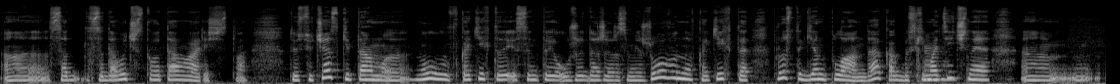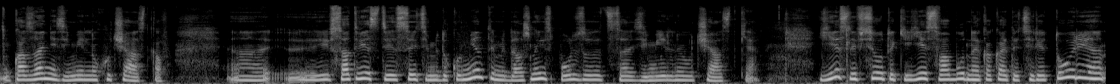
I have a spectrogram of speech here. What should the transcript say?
садоводческого товарищества. То есть участки там, ну, в каких-то СНТ уже даже размежованы, в каких-то просто генплан, да, как бы схематичное угу. указание земельных участков. Э, и в соответствии с этими документами должны использоваться земельные участки. Если все-таки есть свободная какая-то территория,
